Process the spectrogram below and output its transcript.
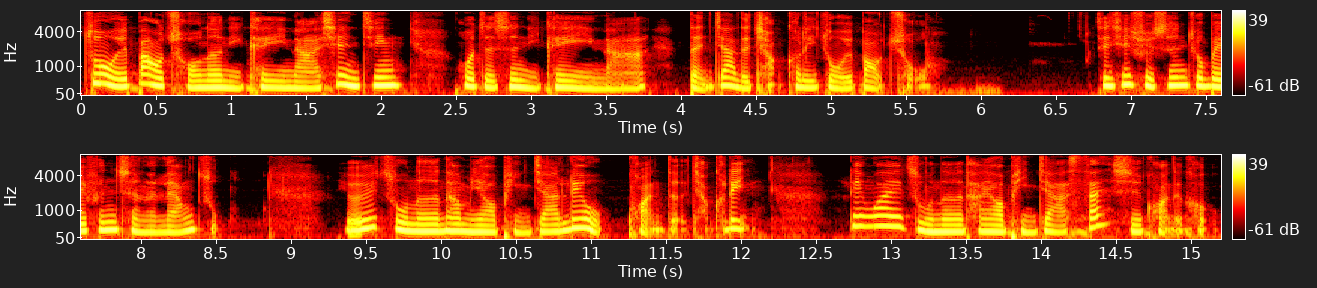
作为报酬呢，你可以拿现金，或者是你可以拿等价的巧克力作为报酬。这些学生就被分成了两组，有一组呢，他们要评价六款的巧克力；另外一组呢，他要评价三十款的口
